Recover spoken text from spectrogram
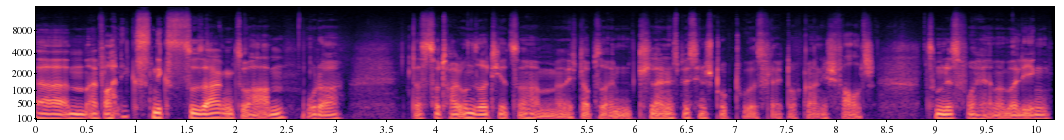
ähm, einfach nichts zu sagen zu haben oder das total unsortiert zu haben. Ich glaube, so ein kleines bisschen Struktur ist vielleicht doch gar nicht falsch. Zumindest vorher mal überlegen,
